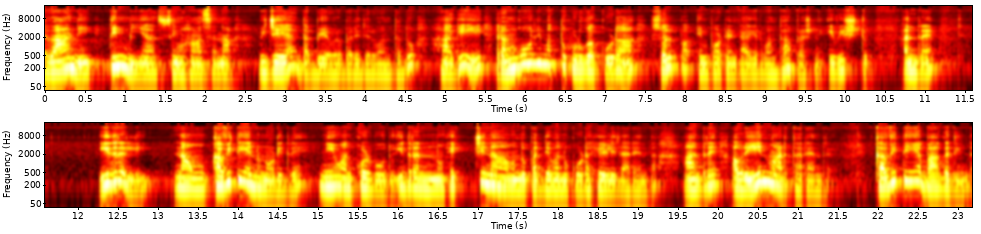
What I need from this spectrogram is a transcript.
ರಾಣಿ ತಿಮ್ಮಿಯ ಸಿಂಹಾಸನ ವಿಜಯ ದಬ್ಬೆಯವರು ಬರೆದಿರುವಂಥದ್ದು. ಹಾಗೆಯೇ ರಂಗೋಲಿ ಮತ್ತು ಹುಡುಗ ಕೂಡ ಸ್ವಲ್ಪ ಇಂಪಾರ್ಟೆಂಟ್ ಆಗಿರುವಂತಹ ಪ್ರಶ್ನೆ. ಇವಿಷ್ಟು. ಅಂದರೆ ಇದರಲ್ಲಿ ನಾವು ಕವಿತೆಯನ್ನು ನೋಡಿದರೆ ನೀವು ಅಂದ್ಕೊಳ್ಬೋದು ಇದರನ್ನು ಹೆಚ್ಚಿನ ಒಂದು ಪದ್ಯವನ್ನು ಕೂಡ ಹೇಳಿದ್ದಾರೆ ಅಂತ. ಆದರೆ ಅವರು ಏನು ಮಾಡ್ತಾರೆ ಅಂದರೆ ಕವಿತೆಯ ಭಾಗದಿಂದ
